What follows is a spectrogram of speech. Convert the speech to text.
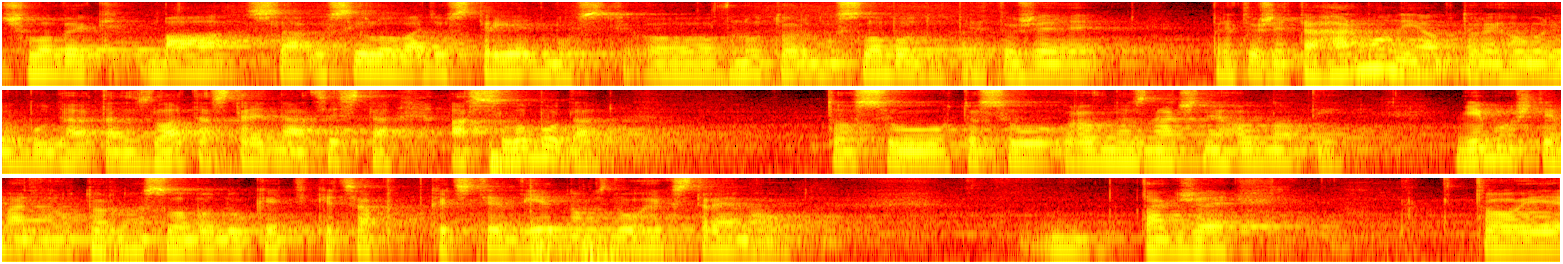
človek má sa usilovať o striednosť, o vnútornú slobodu, pretože, pretože tá harmónia, o ktorej hovoril Budha, tá zlatá stredná cesta a sloboda, to sú, to sú rovnoznačné hodnoty. Nemôžete mať vnútornú slobodu, keď, keď, sa, keď ste v jednom z dvoch extrémov. Takže to je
